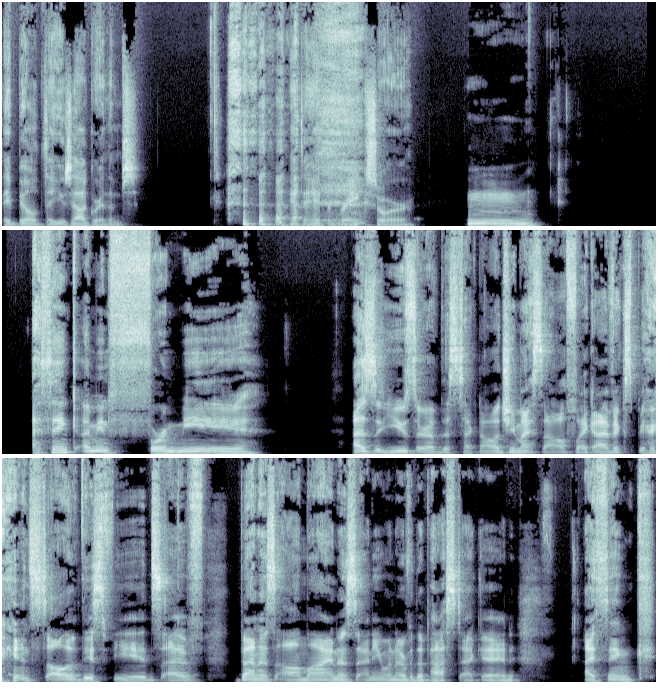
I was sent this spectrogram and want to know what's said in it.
they build, they use algorithms. hit, to hit the brakes or? Mm, I think, I mean, for me, as a user of this technology myself, like I've experienced all of these feeds. I've been as online as anyone over the past decade. I think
